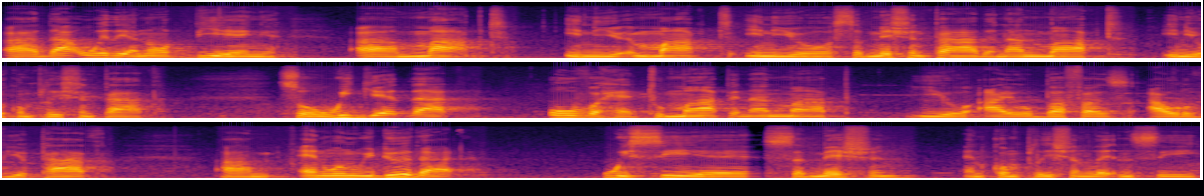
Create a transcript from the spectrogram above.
Uh, that way, they are not being uh, mapped in your mapped in your submission path and unmapped in your completion path. So we get that overhead to map and unmap your I/O buffers out of your path. Um, and when we do that, we see a submission and completion latency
